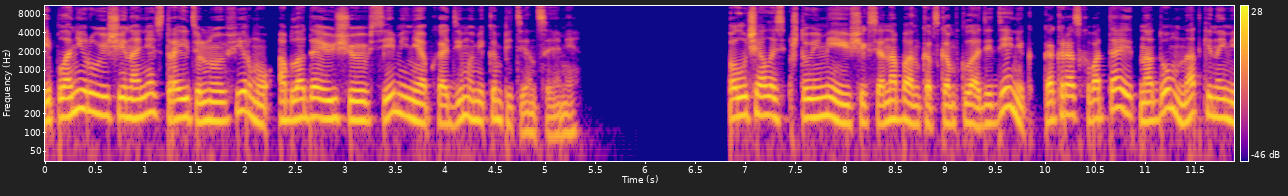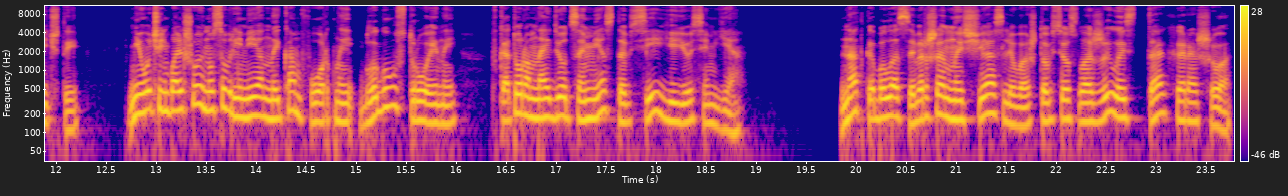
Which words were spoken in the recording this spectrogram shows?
и планирующий нанять строительную фирму, обладающую всеми необходимыми компетенциями. Получалось, что имеющихся на банковском вкладе денег как раз хватает на дом Наткиной мечты. Не очень большой, но современный, комфортный, благоустроенный, в котором найдется место всей ее семье. Надка была совершенно счастлива, что все сложилось так хорошо.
